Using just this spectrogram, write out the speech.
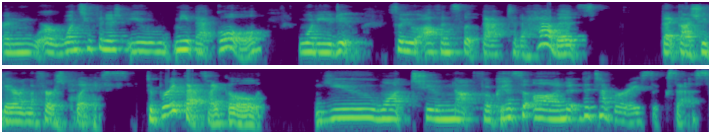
And or once you finish you meet that goal what do you do? So you often slip back to the habits that got you there in the first place. To break that cycle you want to not focus on the temporary success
